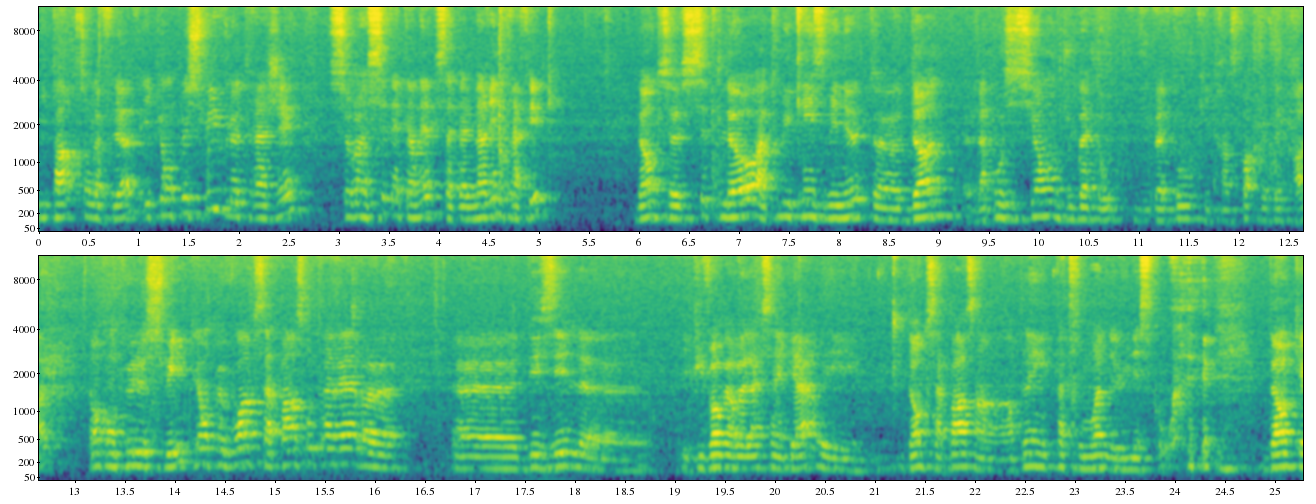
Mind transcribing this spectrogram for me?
il, part sur le fleuve et puis on peut suivre le trajet sur un site internet qui s'appelle Marine Traffic. Donc ce site-là, à tous les 15 minutes, donne la position du bateau, du bateau qui transporte le pétrole. Donc, on peut le suivre. Puis on peut voir que ça passe au travers euh, euh, des îles et puis va vers le lac Saint-Pierre. Et donc, ça passe en, plein patrimoine de l'UNESCO. donc,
